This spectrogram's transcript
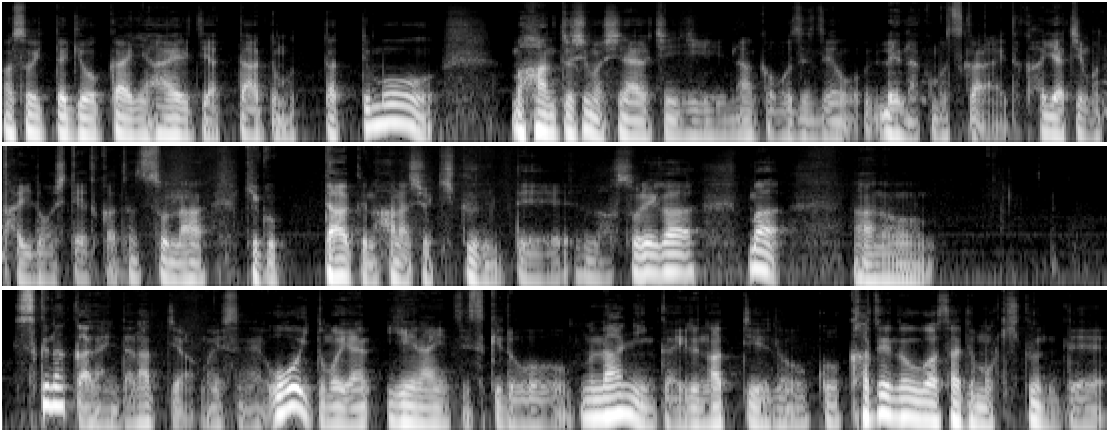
まあ、そういった業界に入れてやったと思ったってもまあ、半年もしないうちになんかもう全然連絡もつかないとか家賃も滞納してとかそんな結構ダークな話を聞くんでそれがまああの少なくはないんだなっていうのは思いますね多いとも言えないんですけど何人かいるなっていうのをこう風の噂でも聞くんで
